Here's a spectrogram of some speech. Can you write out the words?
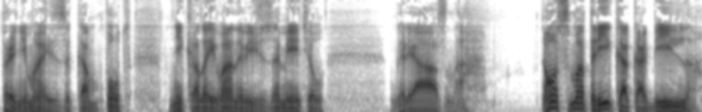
Принимаясь за компот, Николай Иванович заметил — грязно. Но смотри, как обильно.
